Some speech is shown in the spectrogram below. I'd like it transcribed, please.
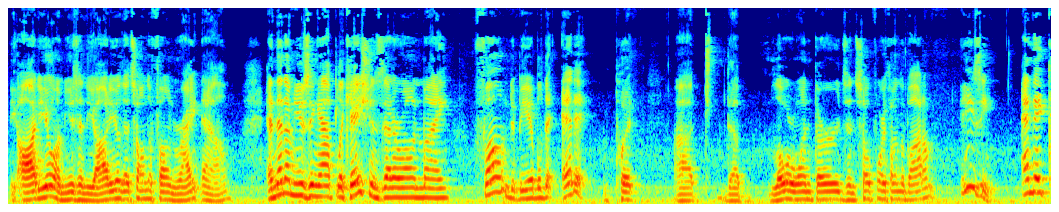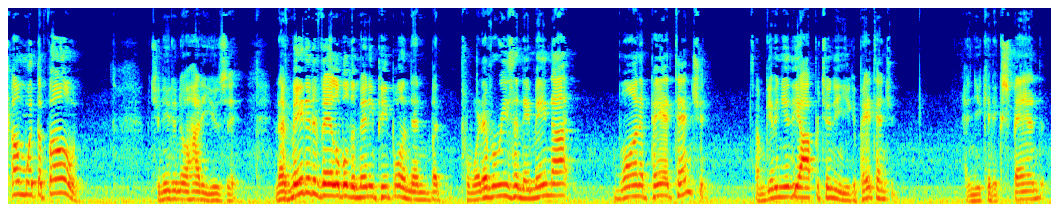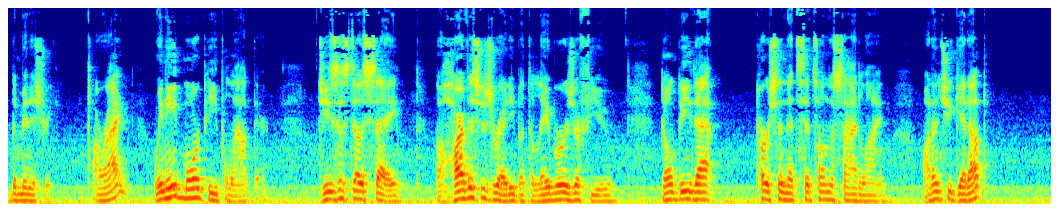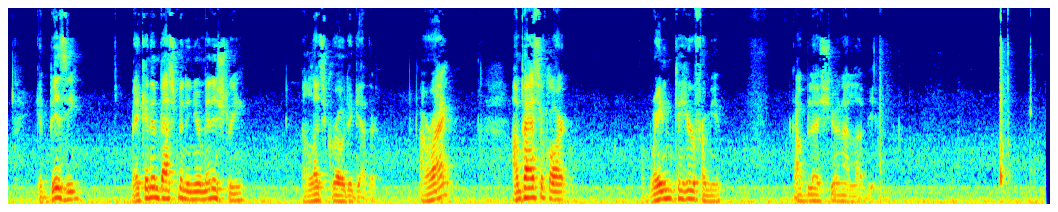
The audio, I'm using the audio that's on the phone right now. And then I'm using applications that are on my phone to be able to edit, put uh, the lower one thirds and so forth on the bottom. Easy. And they come with the phone. But you need to know how to use it. And I've made it available to many people and then, but for whatever reason, they may not want to pay attention. So I'm giving you the opportunity. You can pay attention and you can expand the ministry. All right? We need more people out there. Jesus does say, the harvest is ready, but the laborers are few. Don't be that person that sits on the sideline. Why don't you get up, get busy, make an investment in your ministry, and let's grow together. All right? I'm Pastor Clark. I'm waiting to hear from you. God bless you, and I love you.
